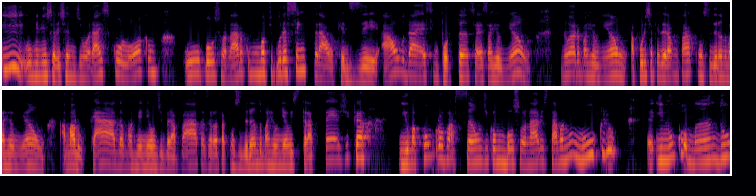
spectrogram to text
e o ministro Alexandre de Moraes colocam o Bolsonaro como uma figura central, quer dizer, ao dar essa importância a essa reunião, não era uma reunião, a Polícia Federal não está considerando uma reunião amalucada, uma reunião de bravatas, ela está considerando uma reunião estratégica e uma comprovação de como Bolsonaro estava no núcleo eh, e no comando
